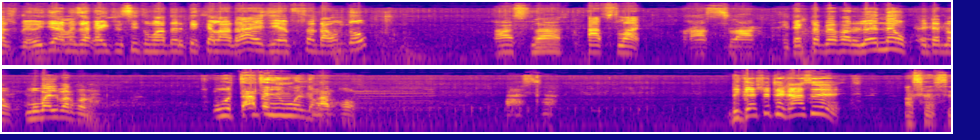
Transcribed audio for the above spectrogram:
আসবে। ওই যে আমি দেখাইতেছি তোমাদেরকে খেলাটা এই যে অ্যাপসটা ডাউন দাও। পাঁচ লাখ। পাঁচ লাখ। পাঁচ লাখ। এটা একটা ব্যাপার হলো নাও এটা নাও মোবাইল বার করো। ও তাড়াতাড়ি মোবাইলটা বার কর। পাঁচ লাখ। বিকাশে টাকা আছে? আছে আছে।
